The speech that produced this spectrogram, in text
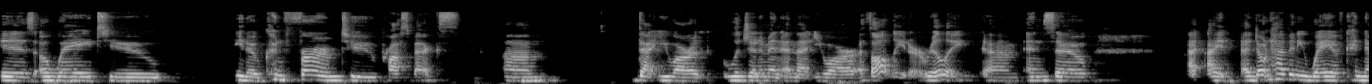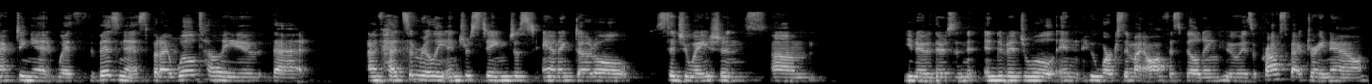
is a way to, you know, confirm to prospects um, that you are legitimate and that you are a thought leader, really. Um, and so I, I, don't have any way of connecting it with the business, but I will tell you that I've had some really interesting, just anecdotal situations. Um, you know, there's an individual in who works in my office building who is a prospect right now,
